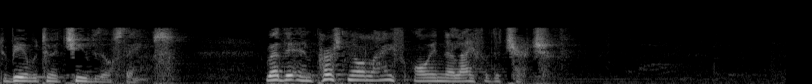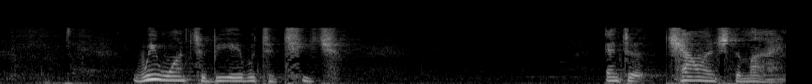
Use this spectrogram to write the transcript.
to be able to achieve those things, whether in personal life or in the life of the church. We want to be able to teach and to challenge the mind,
